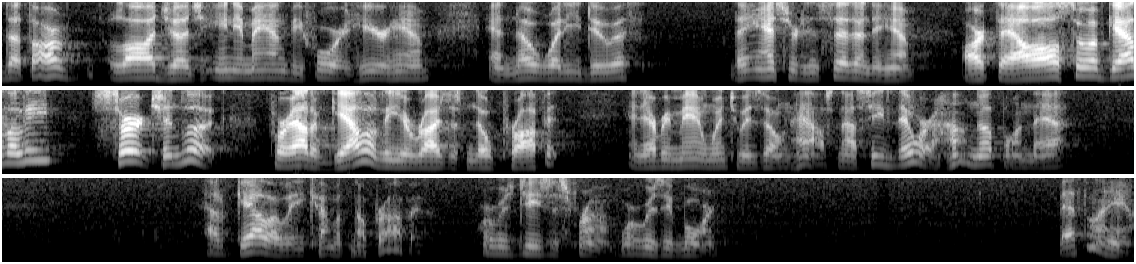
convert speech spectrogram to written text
Doth our law judge any man before it hear him and know what he doeth? They answered and said unto him, Art thou also of Galilee? Search and look, for out of Galilee ariseth no prophet. And every man went to his own house. Now, see, they were hung up on that. Out of Galilee cometh no prophet. Where was Jesus from? Where was he born? Bethlehem.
